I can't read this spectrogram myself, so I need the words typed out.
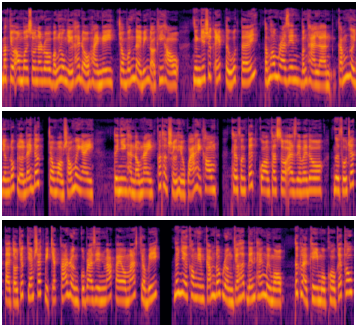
Mặc dù ông Bolsonaro vẫn luôn giữ thái độ hoài nghi trong vấn đề biến đổi khí hậu, nhưng dưới sức ép từ quốc tế, Tổng thống Brazil vẫn hạ lệnh cấm người dân đốt lửa lấy đất trong vòng 60 ngày. Tuy nhiên hành động này có thật sự hiệu quả hay không? Theo phân tích của ông Tasso Azevedo, người phụ trách tại tổ chức giám sát việc chặt phá rừng của Brazil Map Biomass cho biết, nếu như không nghiêm cấm đốt rừng cho hết đến tháng 11, tức là khi mùa khô kết thúc,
